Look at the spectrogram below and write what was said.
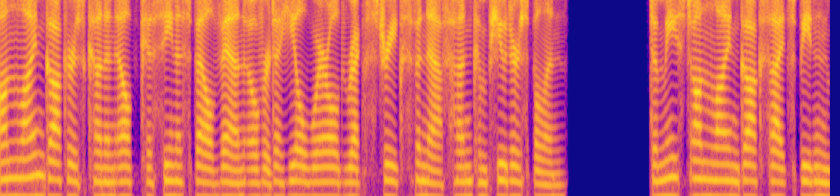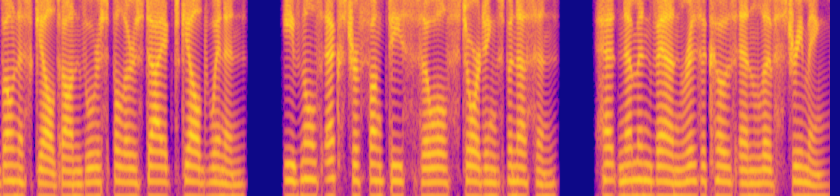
Online gawkers kunnen elk casinospel van over de heel wereld rechtstreeks vanaf hun computerspellen. De meest online gawksites bieden bonusgeld aan voorspellers die geld winnen, evenals extra functies zoals stortingsbonussen, het nemen van risico's en live streaming.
